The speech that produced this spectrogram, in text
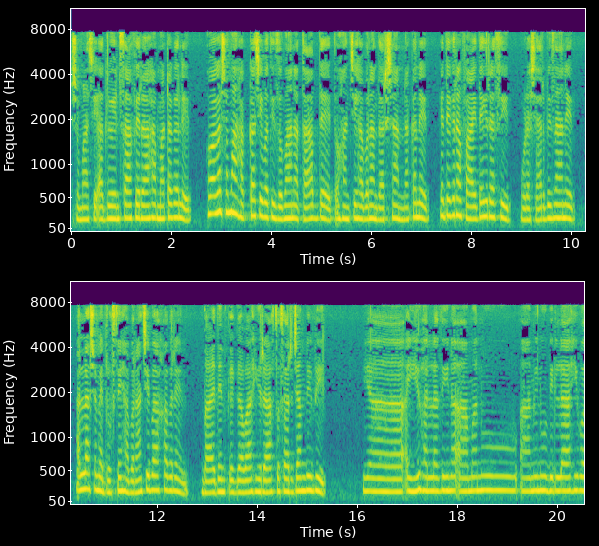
شما چے عدل و انصاف راہ مٹگلید و اگر شما حقا چی وتی زبان تاب دے تو ہنچی حبران درشان نکنید کہ دیگران فائدہ رسید گوڑا شر بزانید۔ اللہ شما درستی حبران چی باخبرین بائدن کے گواہی راست سرجم بھی بھی یا ایوہ الذین آمنوا آمنوا باللہ و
